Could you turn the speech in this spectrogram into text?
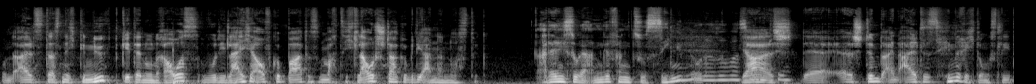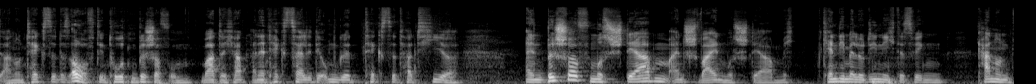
Und als das nicht genügt, geht er nun raus, wo die Leiche aufgebahrt ist und macht sich lautstark über die anderen lustig. Hat er nicht sogar angefangen zu singen oder sowas? Ja, er, er stimmt ein altes Hinrichtungslied an und textet es Oh. auf den toten Bischof um. Warte, ich habe eine Textzeile, die umgetextet hat hier. Ein Bischof muss sterben, ein Schwein muss sterben. Ich kenne die Melodie nicht, deswegen kann und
